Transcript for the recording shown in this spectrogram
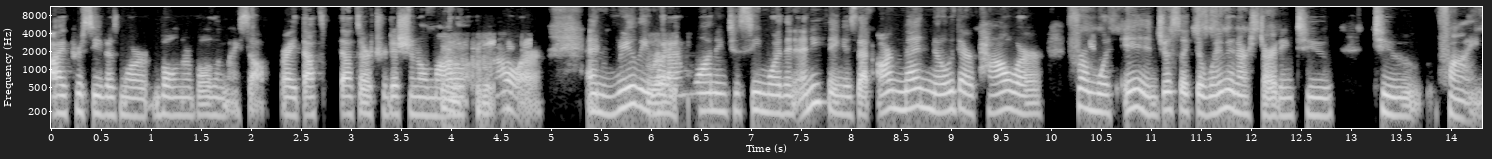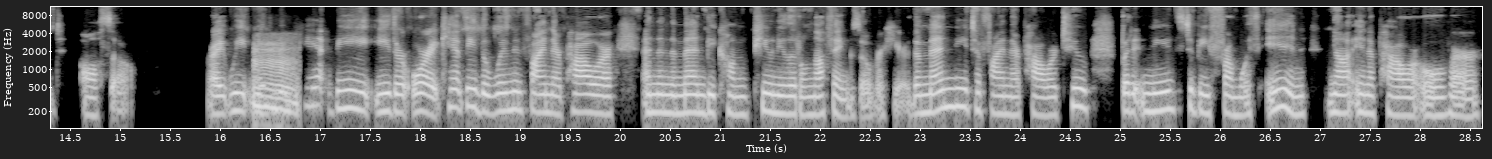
i perceive as more vulnerable than myself right? That's that's our traditional model of mm-hmm. power. And really what i'm wanting to see more than anything is that our men know their power from within just like the women are starting to to find also right we, we, Mm. we can't be either or it can't be the women find their power and then the men become puny little nothings over here the men need to find their power too but it needs to be from within not in a power over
